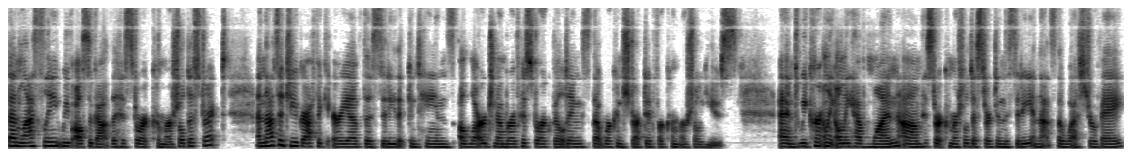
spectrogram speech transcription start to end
Then lastly, we've also got the historic commercial district. And that's a geographic area of the city that contains a large number of historic buildings that were constructed for commercial use. And we currently only have one um, historic commercial district in the city, and that's the West Gervais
